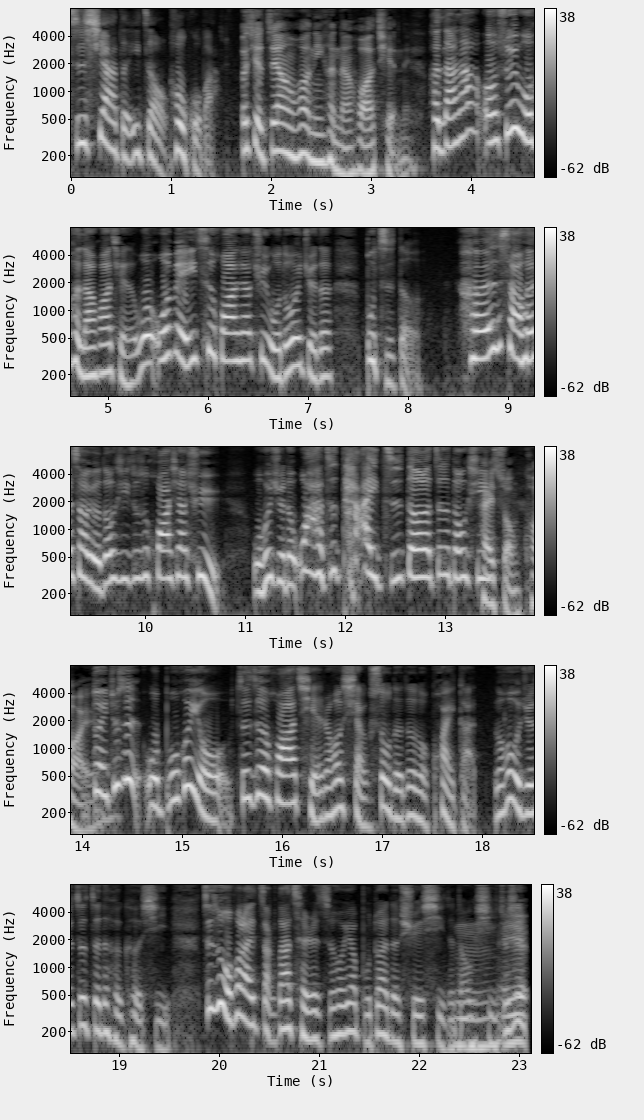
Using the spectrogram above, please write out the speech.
之下的一种后果吧。而且这样的话，你很难花钱呢，很难啊。哦，所以我很难花钱。我我每一次花下去，我都会觉得不值得。很少很少有东西就是花下去。我会觉得哇，这太值得了，这个东西太爽快。对，就是我不会有真正花钱然后享受的这种快感，然后我觉得这真的很可惜。这是我后来长大成人之后要不断的学习的东西，就是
